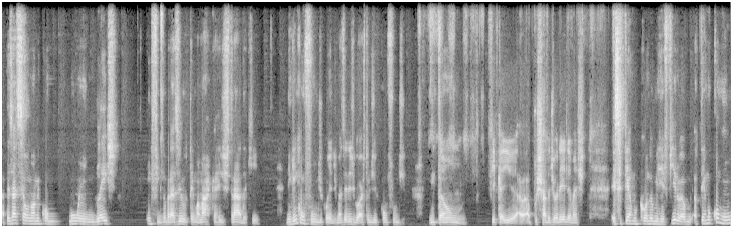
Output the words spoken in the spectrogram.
apesar de ser um nome comum em inglês, enfim, no Brasil tem uma marca registrada que ninguém confunde com eles, mas eles gostam de confundir. Então, fica aí a, a puxada de orelha, mas esse termo, quando eu me refiro, é o, é o termo comum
